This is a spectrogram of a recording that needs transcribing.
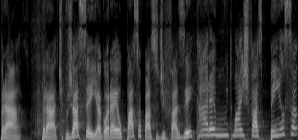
pra, pra tipo, já sei, agora é o passo a passo de fazer, cara, é muito mais fácil. Pensa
